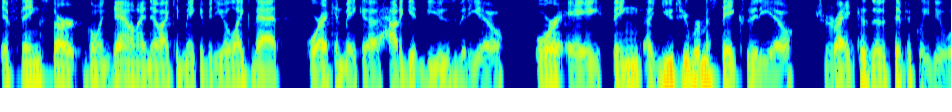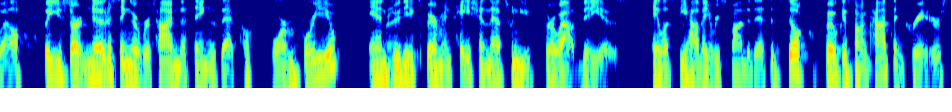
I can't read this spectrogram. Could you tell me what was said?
if things start going down, I know I can make a video like that, or I can make a how to get views video, or a thing a YouTuber mistakes video, Sure. right? Because those typically do well. But you start noticing over time the things that perform for you, and through the experimentation, that's when you throw out videos. Hey, let's see how they respond to this. It's still focused on content creators.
